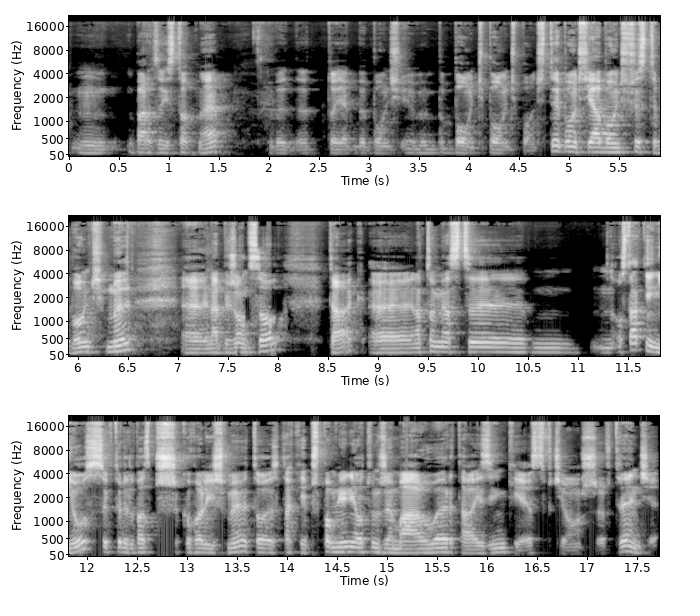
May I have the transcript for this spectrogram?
bardzo istotne. To jakby bądź, bądź, bądź, bądź. Ty bądź, ja bądź, wszyscy bądźmy e, na bieżąco. Tak. E, natomiast e, ostatni news, który dla Was przyszykowaliśmy, to jest takie przypomnienie o tym, że malwareizing jest wciąż w trendzie.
